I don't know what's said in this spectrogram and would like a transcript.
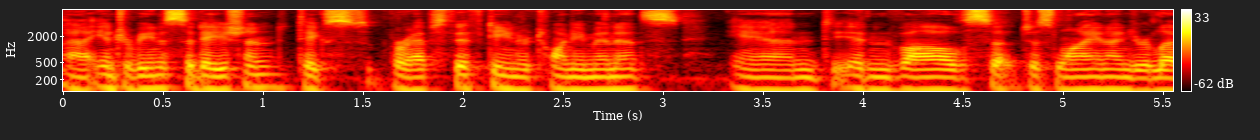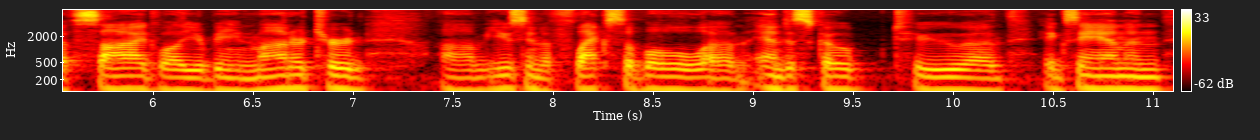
uh, intravenous sedation. It takes perhaps 15 or 20 minutes, and it involves uh, just lying on your left side while you're being monitored, um, using a flexible uh, endoscope to uh, examine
